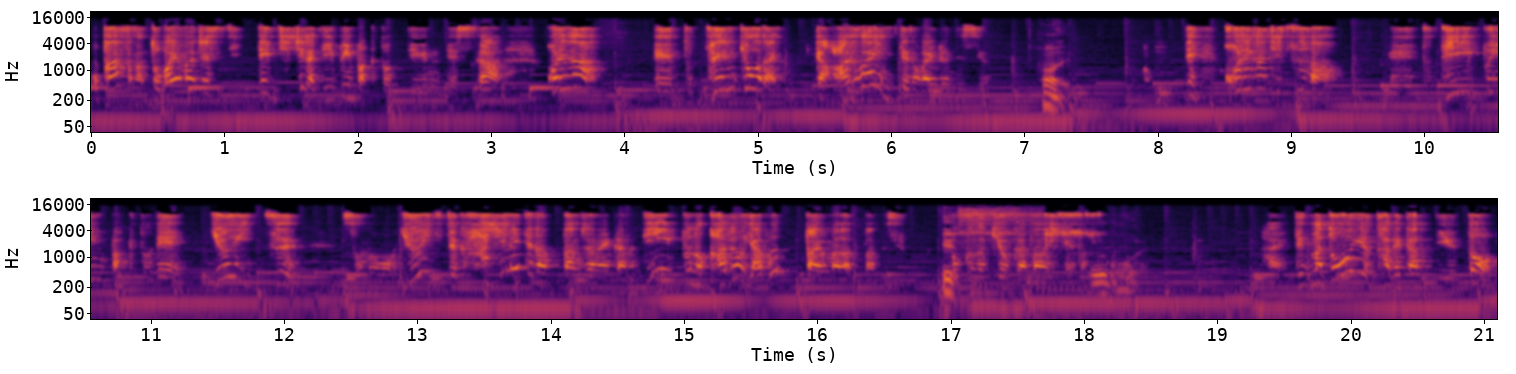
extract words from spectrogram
お母さんがドバイマジェスティで、父がディープインパクトっていうんですが、これが、えっ、ー、と、全兄弟がアルワインっていうのがいるんですよ。はい。で、これが実は、えっ、ー、と、ディープインパクトで、唯一、その、唯一というか初めてだったんじゃないかな、ディープの壁を破った馬だったんですよ。僕の記憶が正しければ。はい。で、まあ、どういう壁かっていうと、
